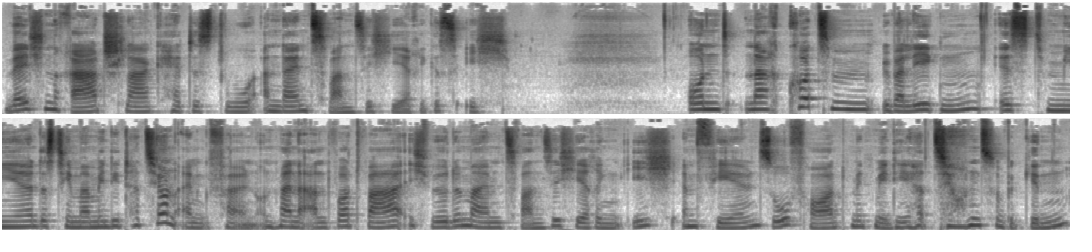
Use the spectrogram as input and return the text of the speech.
welchen Ratschlag hättest du an dein 20-jähriges Ich? Und nach kurzem Überlegen ist mir das Thema Meditation eingefallen. Und meine Antwort war, ich würde meinem 20-jährigen Ich empfehlen, sofort mit Meditation zu beginnen,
